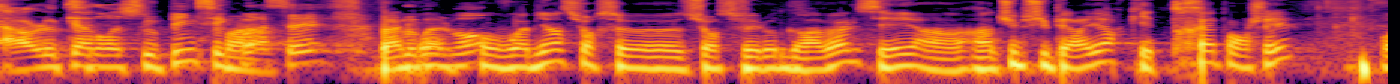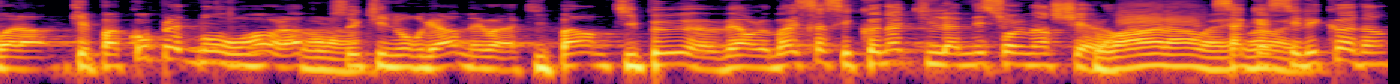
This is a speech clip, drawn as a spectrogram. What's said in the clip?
Alors le cadre slooping, c'est Voilà. quoi? C'est Bah, globalement- on, on voit bien sur ce, sur ce vélo de gravel, c'est un, un tube supérieur qui est très penché. voilà, qui est pas complètement droit, voilà, Voilà. pour ceux qui nous regardent, mais voilà, qui part un petit peu euh, vers le bas. Et ça, c'est Konak qui l'a amené sur le marché. Alors. voilà, ouais, ça a cassé ouais. les codes, hein.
